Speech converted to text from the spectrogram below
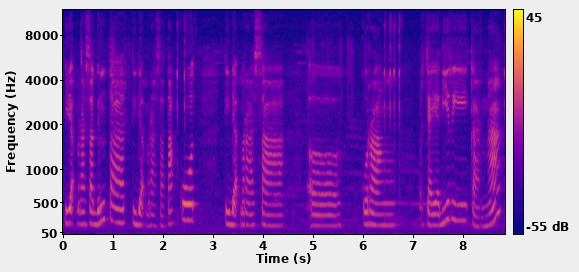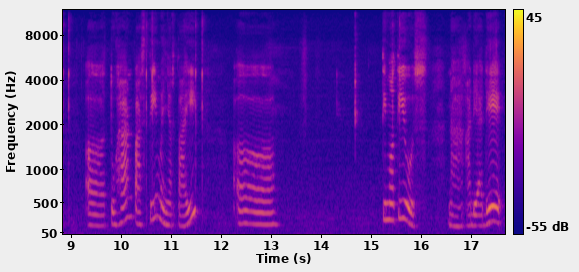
tidak merasa gentar, tidak merasa takut, tidak merasa uh, kurang percaya diri karena uh, Tuhan pasti menyertai uh, Timotius. Nah, adik-adik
